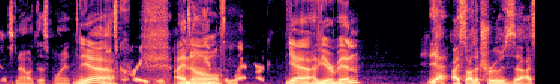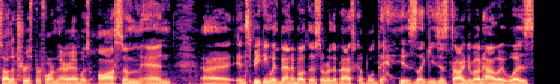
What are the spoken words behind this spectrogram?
guess now at this point. Yeah. that's crazy. I That's a know. Hamilton landmark. Yeah, have you ever been? Yeah, I saw the Trews. Uh, I saw the Trews perform there. It was awesome. And uh, in speaking with Ben about this over the past couple of days, like he just talked about how it was.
